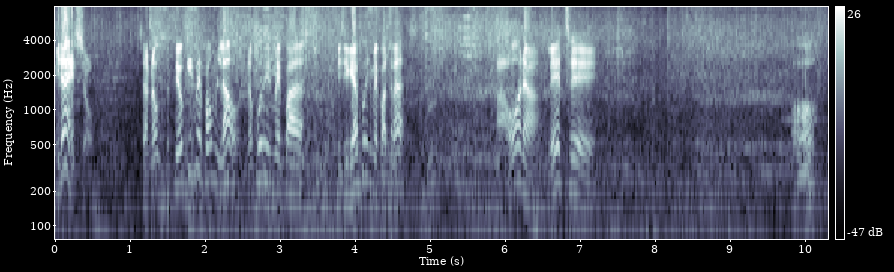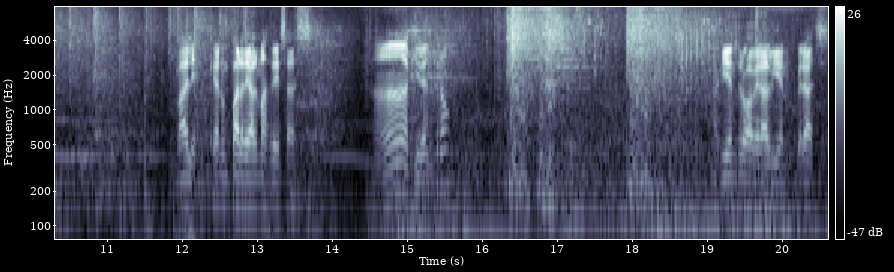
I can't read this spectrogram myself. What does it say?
Mira eso. O sea, no, tengo que irme para un lado. No puedo irme para... Ni siquiera puedo irme para atrás. Ahora, leche. Oh. Vale, quedan un par de almas de esas. Ah, aquí dentro. Aquí dentro va a haber alguien, verás.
